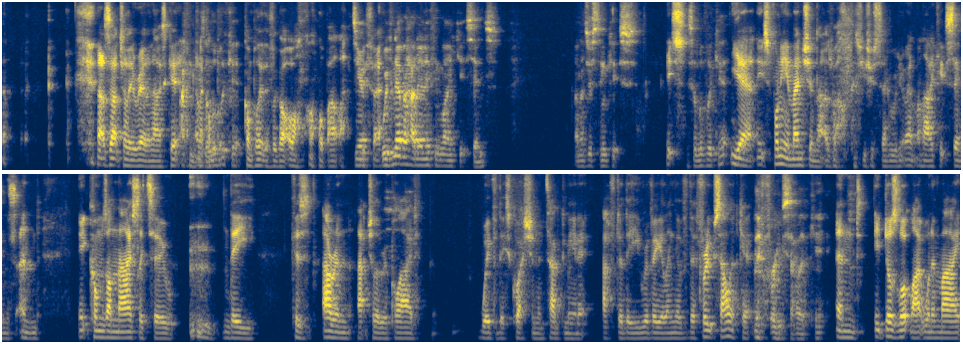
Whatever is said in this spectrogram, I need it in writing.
That's actually a really nice kit. I think and it's a lovely kit. completely forgot all, all about that. To Yeah, be fair, we've never had anything like it since, and I just think it's it's it's a lovely kit. Yeah, it's funny you mentioned that as well because you just said we went like it since, and it comes on nicely to the because Aaron actually replied with this question and tagged me in it after the revealing of the fruit salad kit, The fruit salad kit. and it does look like one of my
